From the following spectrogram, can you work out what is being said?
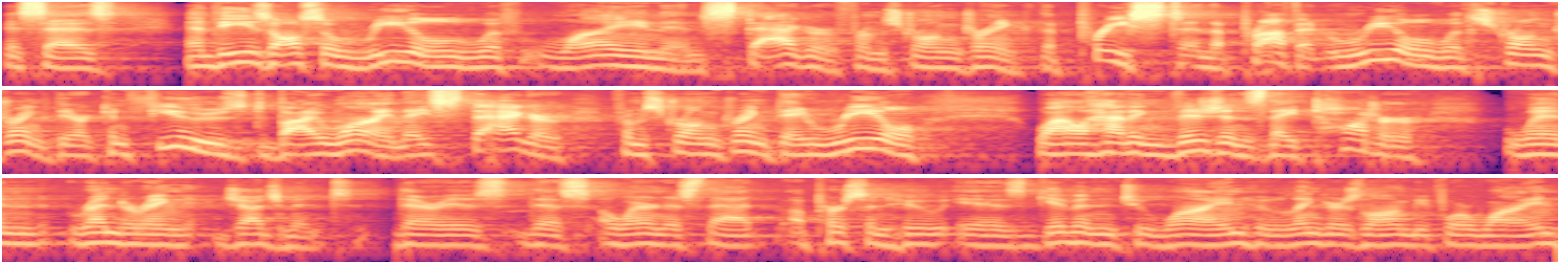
it says, And these also reel with wine and stagger from strong drink. The priest and the prophet reel with strong drink. They are confused by wine. They stagger from strong drink. They reel while having visions. They totter when rendering judgment. There is this awareness that a person who is given to wine, who lingers long before wine,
